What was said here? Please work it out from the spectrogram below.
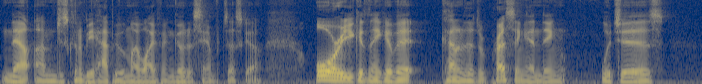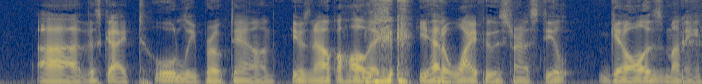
Now I'm just going to be happy with my wife and go to San Francisco. Or you could think of it kind of the depressing ending, which is uh, this guy totally broke down. He was an alcoholic. he had a wife who was trying to steal, get all his money.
